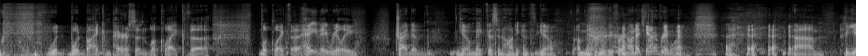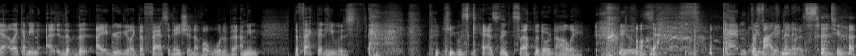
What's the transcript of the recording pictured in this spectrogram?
would would by comparison look like the look like the hey they really tried to you know make this an audience you know make a movie for an audience for everyone. Um but yeah like i mean I, the, the i agree with you like the fascination of what would have been i mean the fact that he was he was casting salvador dali. Is Yeah, patently for five ridiculous. minutes.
